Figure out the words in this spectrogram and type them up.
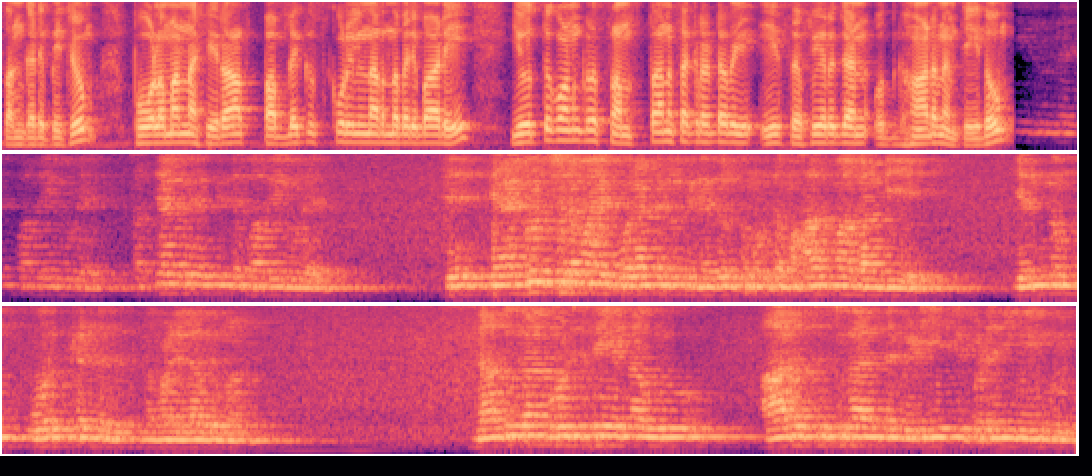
സംഘടിപ്പിച്ചു. പൂളമണ്ണ ഹിറാസ് പബ്ലിക് സ്കൂളിൽ നടന്ന പരിപാടി യൂത്ത് കോൺഗ്രസ് സംസ്ഥാന സെക്രട്ടറി ഇ സഫീർ ജാൻ ഉദ്ഘാടനം ചെയ്തു. പോരാട്ടങ്ങൾക്ക് നേതൃത്വം കൊടുത്ത മഹാത്മാഗാന്ധിയെ എന്നും ഓർക്കേണ്ടത് നമ്മളെല്ലാവരുമാണ്. നാഥുറാം ഗോഡ്സെ എന്ന ഒരു ആർ എസ് എസുകാരന്റെ വെടിയേറ്റ് പിടഞ്ഞുകയും വരും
